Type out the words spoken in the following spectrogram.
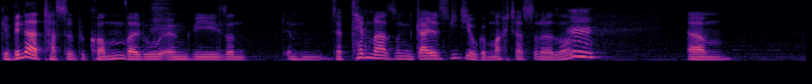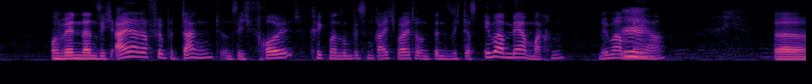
Gewinnertasse bekommen, weil du irgendwie so ein, im September so ein geiles Video gemacht hast oder so. Mhm. Ähm, und wenn dann sich einer dafür bedankt und sich freut, kriegt man so ein bisschen Reichweite. Und wenn sich das immer mehr machen, immer Mhm. mehr, äh,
